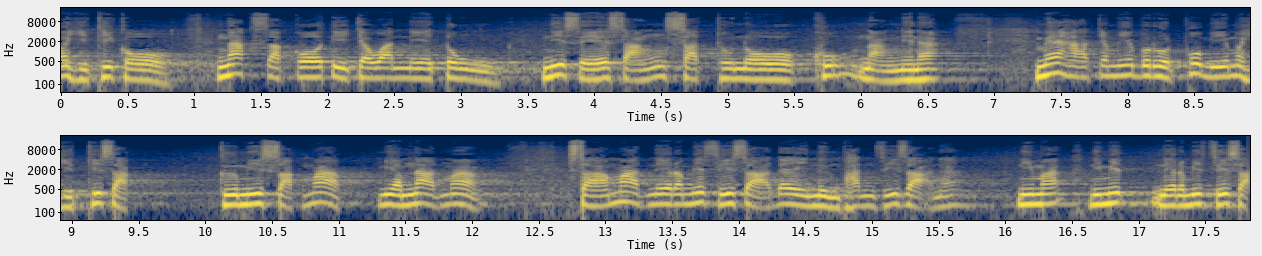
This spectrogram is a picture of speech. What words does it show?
มหิทธิโก นักสโกติจวันเนตุง นิเสสังสัตทุโนคุหนังนี่นะ แม้หากจะมีบุรุษผู้มีมหิทธิศักดิ์คือมีศักดิ์มากมีอำนาจมาก สามารถเนรมิตศีรษะได้หนึ่งพันศีรษะนะนิมะนิมิตเนรมิตศีรษะ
